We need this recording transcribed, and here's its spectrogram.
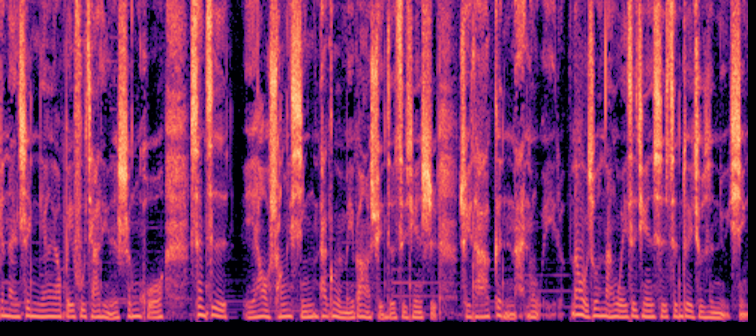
跟男生一样要背负家庭的生活，甚至也要双薪，他根本没办法选择这件事，所以他更难为了。那我说难为这件事，针对就是女性，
